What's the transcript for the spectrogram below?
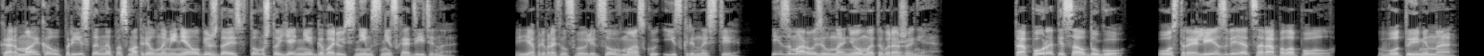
Кармайкл пристально посмотрел на меня, убеждаясь в том, что я не говорю с ним снисходительно. Я превратил свое лицо в маску искренности и заморозил на нем это выражение. Топор описал дугу. Острое лезвие царапало пол. Вот именно.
